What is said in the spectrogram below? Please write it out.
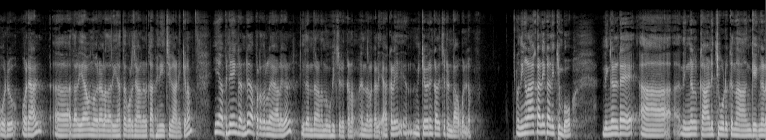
ഒരു ഒരാൾ അതറിയാവുന്ന ഒരാൾ അതറിയാത്ത കുറച്ച് ആളുകൾക്ക് അഭിനയിച്ച് കാണിക്കണം. ഈ അഭിനയം കണ്ട് അപ്പുറത്തുള്ള ആളുകൾ ഇതെന്താണെന്ന് ഊഹിച്ചെടുക്കണം എന്നുള്ള കളി. ആ കളി മിക്കവരും കളിച്ചിട്ടുണ്ടാവുമല്ലോ. നിങ്ങൾ ആ കളി കളിക്കുമ്പോൾ നിങ്ങളുടെ നിങ്ങൾ കാണിച്ചു കൊടുക്കുന്ന ആംഗ്യങ്ങൾ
